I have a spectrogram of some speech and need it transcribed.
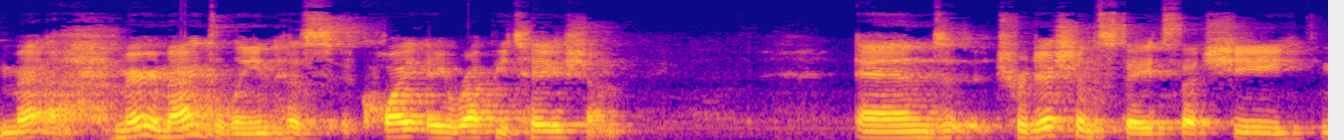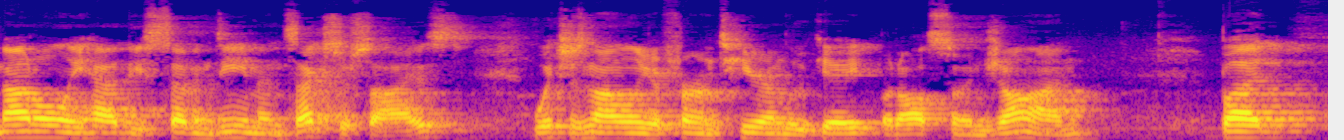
Ma- Mary Magdalene has quite a reputation and tradition states that she not only had these seven demons exorcised, which is not only affirmed here in Luke 8, but also in John, but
